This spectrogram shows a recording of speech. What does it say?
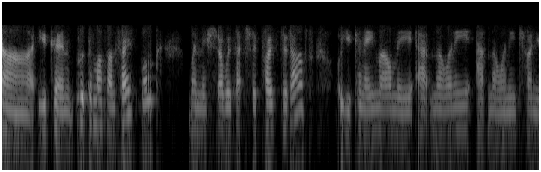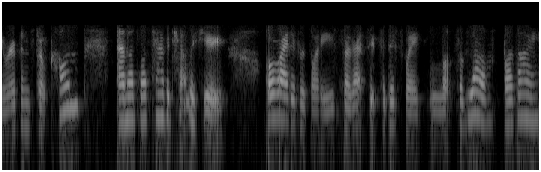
uh, you can put them up on Facebook when this show is actually posted up, or you can email me at melanie at melanietoniaevans.com, and I'd love to have a chat with you. All right, everybody, so that's it for this week. Lots of love. Bye bye.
